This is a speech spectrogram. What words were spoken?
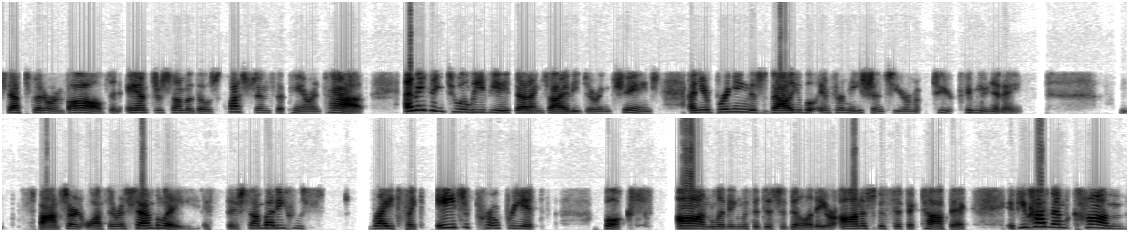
steps that are involved and answer some of those questions that parents have. Anything to alleviate that anxiety during change. And you're bringing this valuable information to your, to your community sponsor an author assembly. If there's somebody who writes like age appropriate books on living with a disability or on a specific topic. If you have them come,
